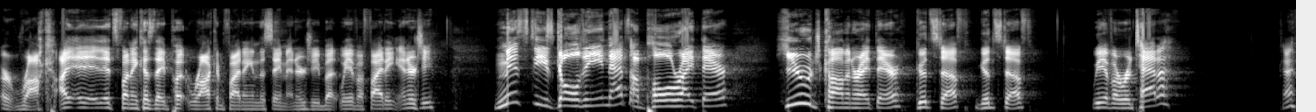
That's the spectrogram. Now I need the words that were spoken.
or rock. I, it's funny because they put rock and fighting in the same energy, but we have a fighting energy. Misty's Goldeen. That's a pull right there. Huge common right there. Good stuff. Good stuff. We have a Rattata. Okay.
